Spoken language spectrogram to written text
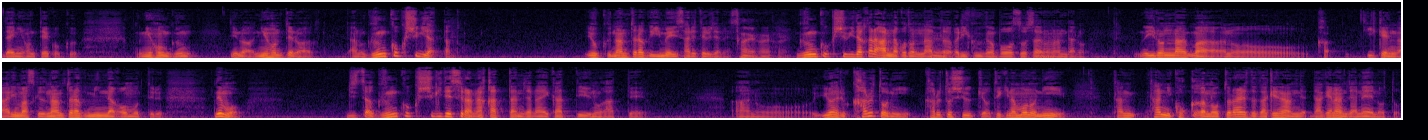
大日本帝国日本軍っていうのは日本っていうのはあの軍国主義だったと。よくなんとなくイメージされてるじゃないですか、はいはいはい、軍国主義だからあんなことになったとか、陸軍が暴走したのなんだろう、いろんな、まあ、あの意見がありますけどなんとなくみんなが思ってる。でも実は軍国主義ですらなかったんじゃないかっていうのがあってあのいわゆるカルトにカルト宗教的なものに単単に国家が乗っ取られただけなんだけなんじゃねえのと。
